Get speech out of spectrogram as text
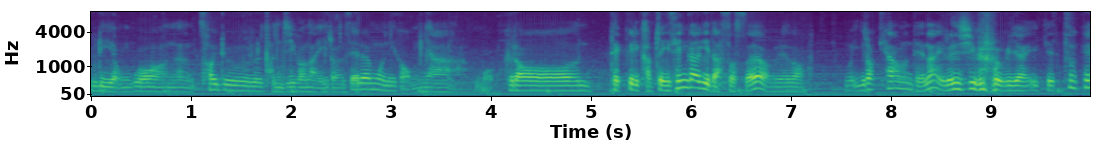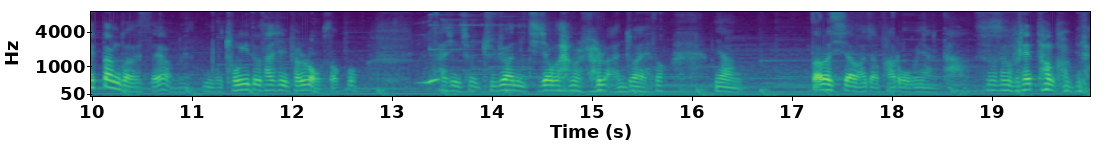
우리 연구원은 서류를 던지거나 이런 세레모니가 없냐 뭐 그런 댓글이 갑자기 생각이 났었어요. 그래서 뭐 이렇게 하면 되나 이런 식으로 그냥 이렇게 툭 했던 거였어요. 뭐 종이도 사실 별로 없었고 사실 저 주변이 지저분한 걸 별로 안 좋아해서 그냥 떨어지자마자 바로 그냥 다 수습을 했던 겁니다.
